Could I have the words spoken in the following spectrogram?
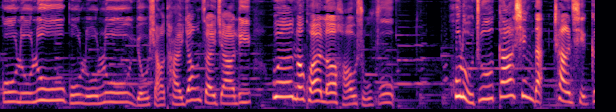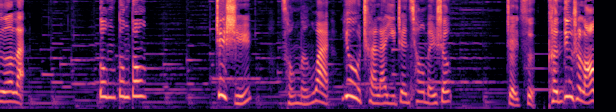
咕噜噜，咕噜噜，有小太阳在家里，温暖快乐好舒服。呼噜猪高兴地唱起歌来。咚咚咚，这时。从门外又传来一阵敲门声，这次肯定是狼。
